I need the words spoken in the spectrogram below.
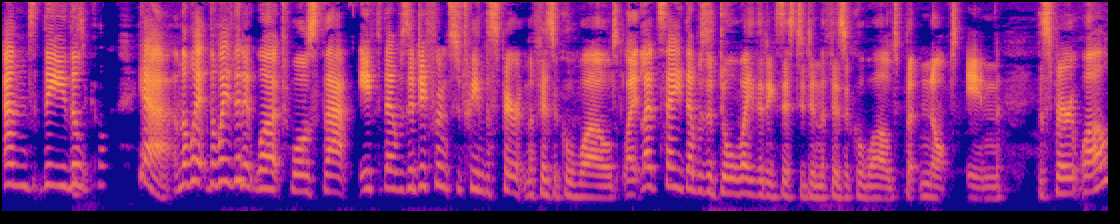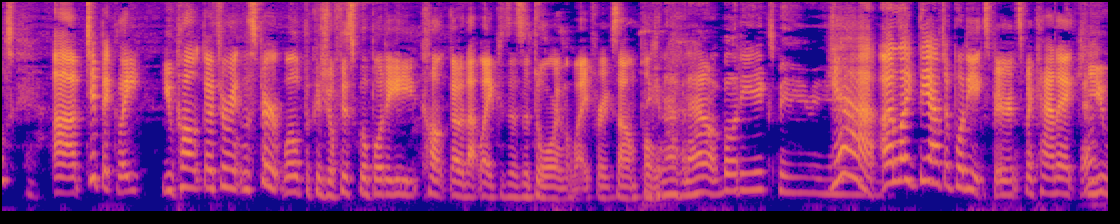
and the the Physical? yeah, and the way the way that it worked was that if there was a difference between the spirit and the physical world, like let's say there was a doorway that existed in the physical world but not in the spirit world, uh, typically you can't go through it in the spirit world because your physical body can't go that way because there's a door in the way, for example. You can have an out of body experience. Yeah, I like the out of body experience mechanic. Yeah. You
